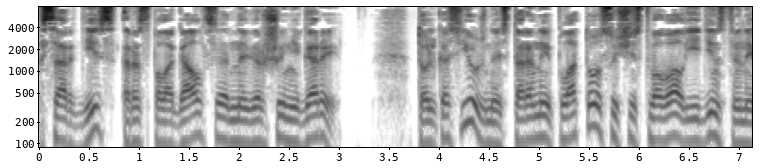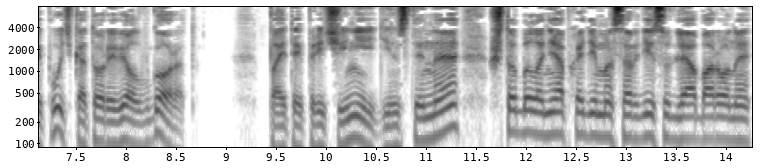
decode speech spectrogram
Сардис располагался на вершине горы. Только с южной стороны плато существовал единственный путь, который вел в город — по этой причине единственное, что было необходимо Сардису для обороны,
